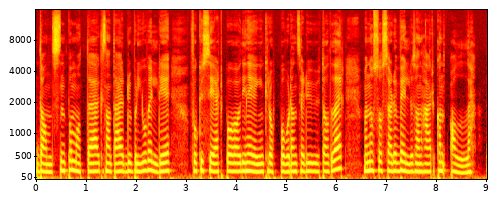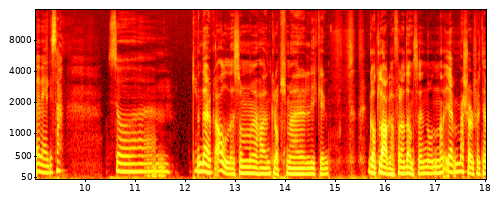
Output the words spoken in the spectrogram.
dansen på en måte ikke sant, er, Du blir jo veldig fokusert på din egen kropp og hvordan ser du ut og alt det der, men hos oss er det veldig sånn her kan alle bevege seg. Så okay. Men det er jo ikke alle som har en kropp som er like godt laga for å danse. Noen, jeg, meg sjøl f.eks.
